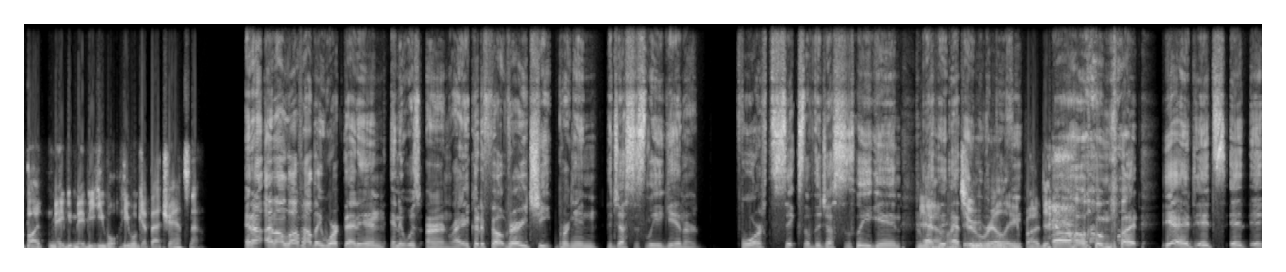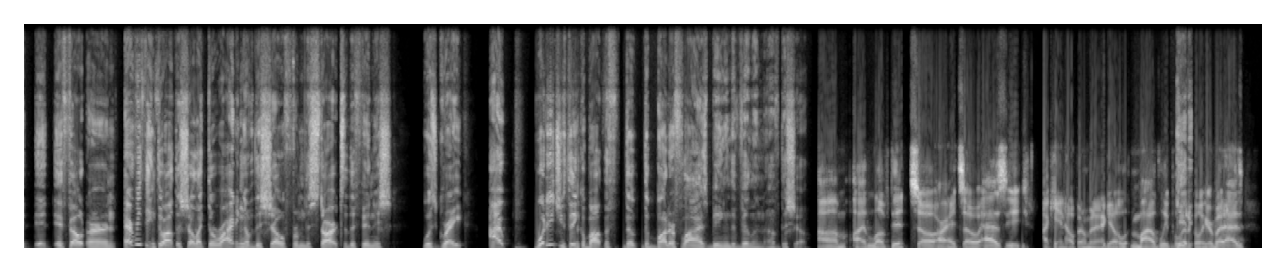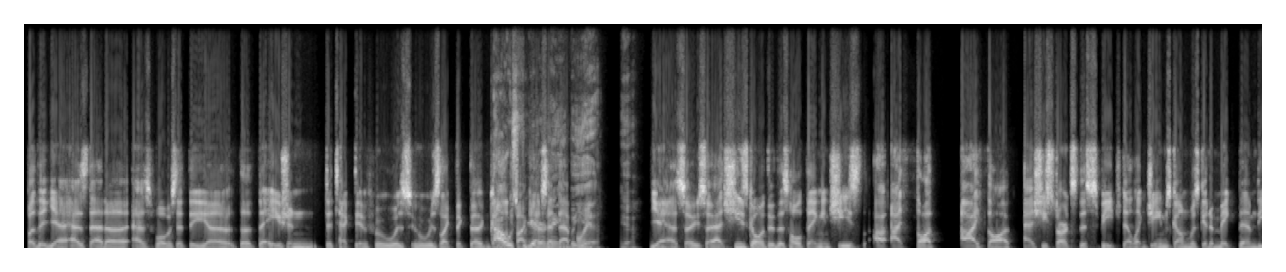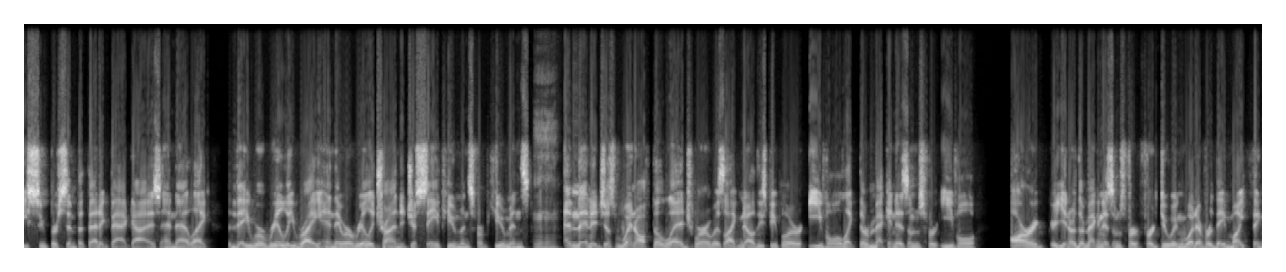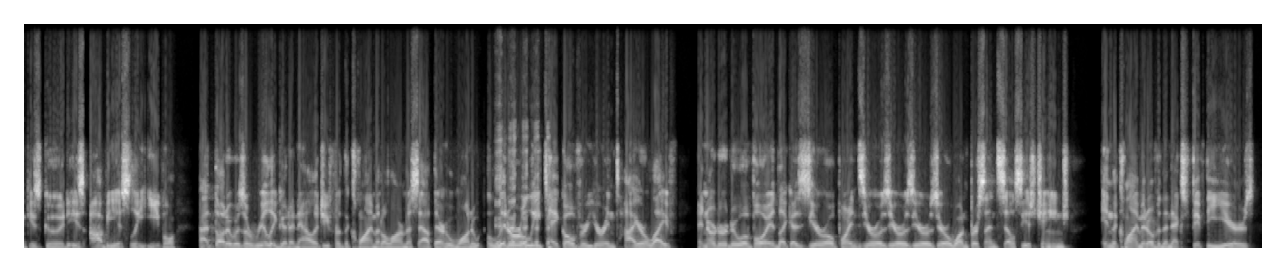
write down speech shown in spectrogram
but maybe maybe he will he will get that chance now And I, and I love how they worked that in and it was earned, right? It could have felt very cheap bringing the Justice League in or fourth, sixth of the Justice League in yeah the- at two the really but um, but yeah, it, it's it, it it it felt earned. Everything throughout the show, like the writing of the show from the start to the finish, was great. I what did you think about the the, the butterflies being the villain of the show? um i loved it. So all right. So as i can't help it. I'm gonna get mildly Get political here but as but the, yeah as that uh as what was it? The uh the the asian detective who was who was like the the I goth, I, forget guess her at that point. yeah, yeah, Yeah, so so as she's going through this whole thing, and she's, I, I thought, I thought as she starts this speech that like James Gunn was going to make them these super sympathetic bad guys, and that like they were really right, and they were really trying to just save humans from humans, Mhm. and then it just went off the ledge where it was like, no, these people are evil, like their mechanisms for evil are, you know, their mechanisms for for doing whatever they might think is good is obviously evil. I thought it was a really good analogy for the climate alarmists out there who want to literally take over your entire life in order to avoid like a 0.00001% Celsius change in the climate over the next 50 years.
